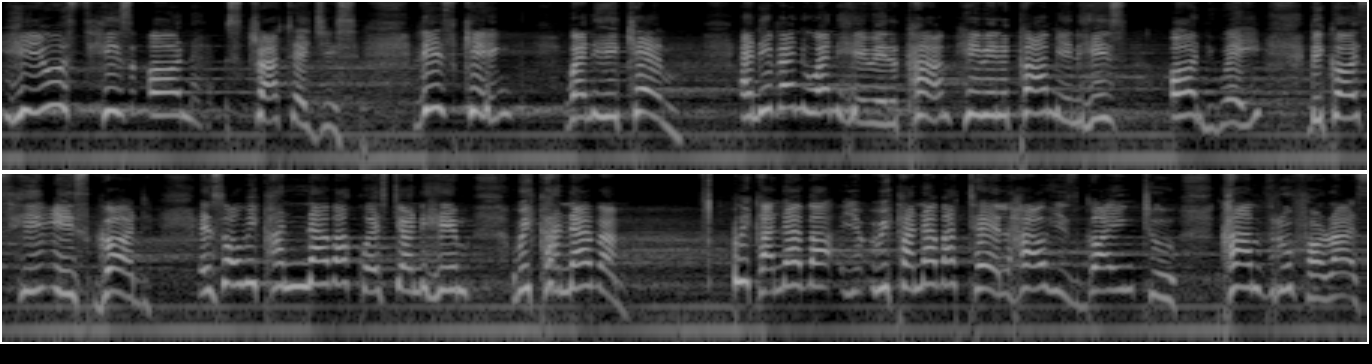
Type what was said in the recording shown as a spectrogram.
he used his own strategies. This king, when he came, and even when he will come, he will come in his own way because he is God. And so we can never question him. We can never we can never we can never tell how he's going to come through for us.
